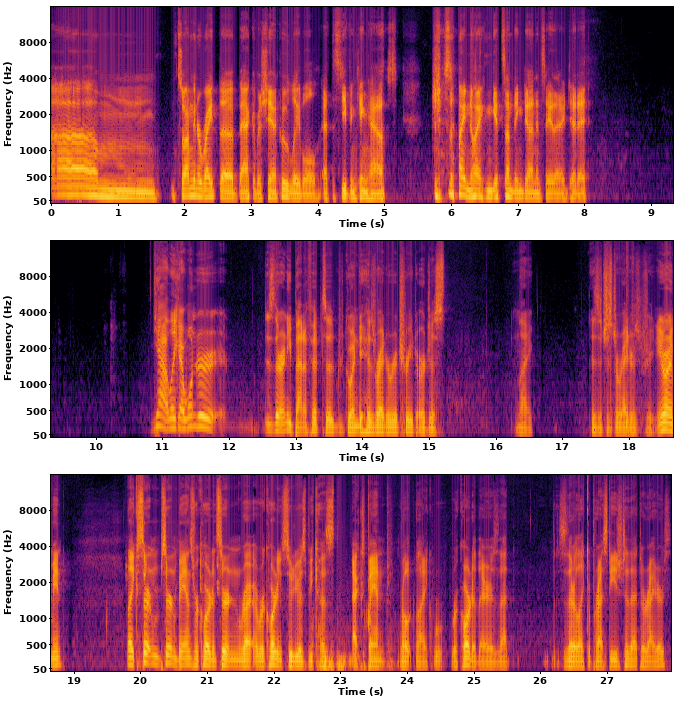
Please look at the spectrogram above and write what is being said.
Um, so I'm gonna write the back of a shampoo label at the Stephen King house, just so I know I can get something done and say that I did it. Yeah, like I wonder, is there any benefit to going to his writer retreat, or just like, is it just a writer's retreat? You know what I mean? Like certain certain bands record in certain re- recording studios because X band wrote like r- recorded there. Is that is there like a prestige to that to writers?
